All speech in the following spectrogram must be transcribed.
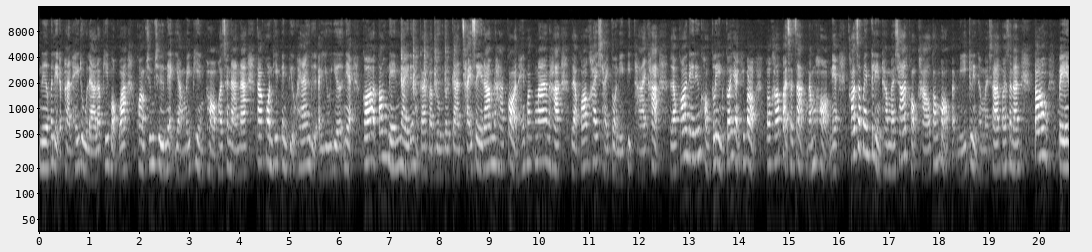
เนื้อผลิตภัณฑ์ให้ดูแล้ว แล้วพี่บอกว่าความชุ่มชื้นเนี่ยยังไม่เพียงพอ เพราะฉะนั้นนะถ้าคนที่เป็นผิวแห้งหรืออายุเยอะเนี่ยก็ต้องเน้นในเรื่องของการบำรุงโดยการใช้เซรั่มนะคะ ก่อนให้มากๆนะคะ แล้วก็ค่อยใช้ตัวนี้ปิดท้ายค่ะ แล้วก็ในเรื่องของกลิ่นก็อย่างที่บอกพอเขาปราศจากน้ำหอมเนี่ยเขาจะเป็นกลิ่นธรรมชาติของเขาต้องบอกแบบนี้กลิ่นธรรมชาติ เพราะฉะนั้นต้องเป็น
